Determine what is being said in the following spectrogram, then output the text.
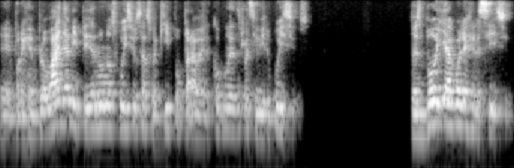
Eh, por ejemplo, vayan y piden unos juicios a su equipo para ver cómo es recibir juicios. Entonces voy y hago el ejercicio.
